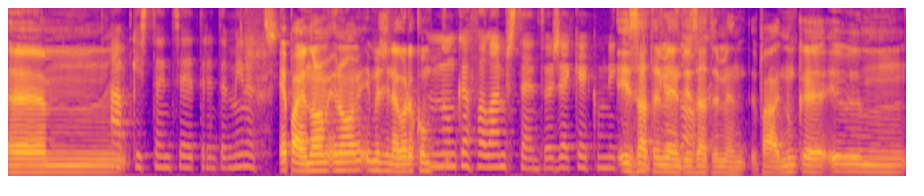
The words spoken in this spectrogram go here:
Um... Ah, porque isto tem de ser 30 minutos. É pá, eu não imagino agora como. Nunca falámos tanto, hoje é que é comunicação. Exatamente, exatamente. Pá, nunca. Eu, hum,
